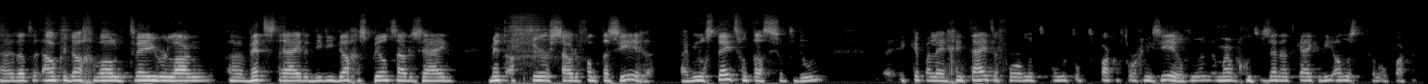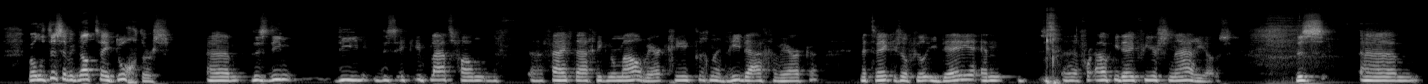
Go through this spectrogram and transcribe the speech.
Uh, dat we elke dag gewoon twee uur lang wedstrijden die die dag gespeeld zouden zijn, met acteurs zouden fantaseren. Lijkt me nog steeds fantastisch om te doen. Ik heb alleen geen tijd ervoor om het, om het op te pakken of te organiseren. Maar goed, we zijn aan het kijken wie anders het kan oppakken. Maar ondertussen heb ik wel twee dochters. Uh, dus die, die, dus ik, in plaats van de uh, vijf dagen die ik normaal werk, ging ik terug naar drie dagen werken. Met twee keer zoveel ideeën en uh, voor elk idee vier scenario's. Dus um,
